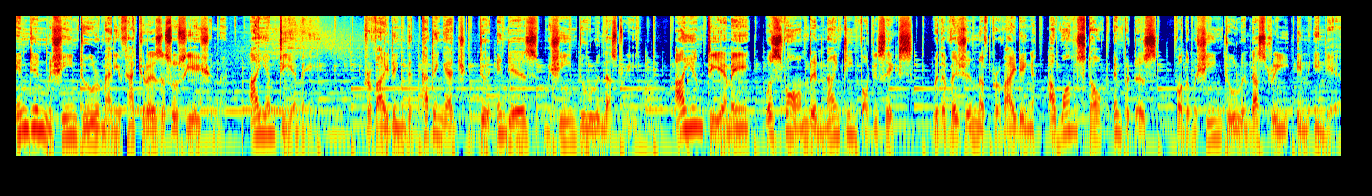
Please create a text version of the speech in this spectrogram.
Indian Machine Tool Manufacturers Association, IMTMA, providing the cutting edge to India's machine tool industry. IMTMA was formed in 1946 with a vision of providing a one-stop impetus for the machine tool industry in India.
